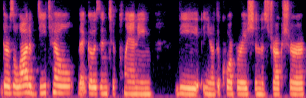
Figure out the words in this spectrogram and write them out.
there's a lot of detail that goes into planning the you know the corporation the structure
